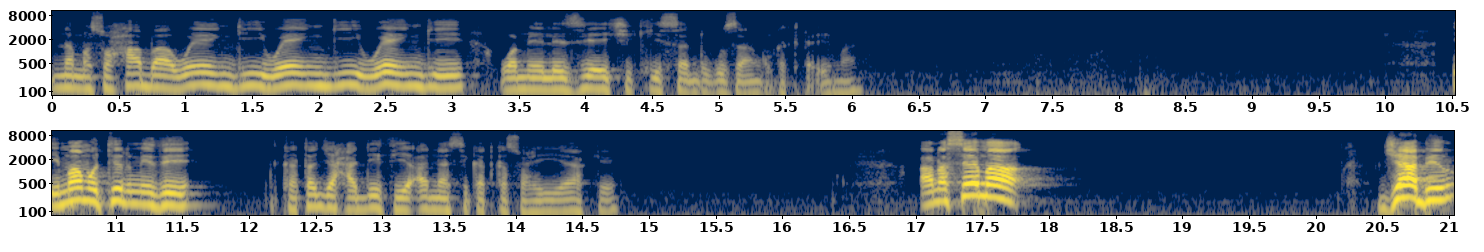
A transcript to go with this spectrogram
na masahaba wengi wengi wengi wameelezea hichi kisa ndugu zangu katika imani. Imamu tirmidhi kataja hadithi ya anasi katika sahihi yake. Anasema jabir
